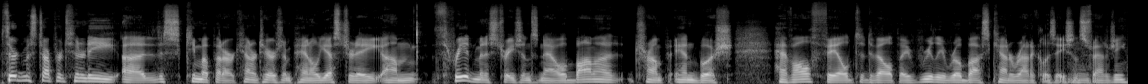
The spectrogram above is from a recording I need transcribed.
Third missed opportunity uh, this came up at our counterterrorism panel yesterday. Um, three administrations now, Obama, Trump, and Bush, have all failed to develop a really robust counter radicalization strategy.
